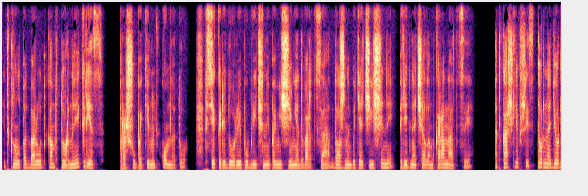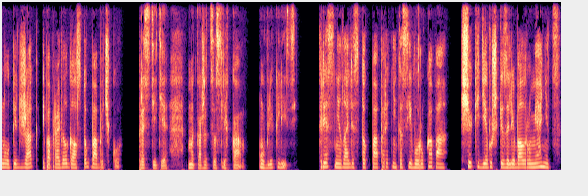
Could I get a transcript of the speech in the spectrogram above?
и ткнул подбородком в торный крес. «Прошу покинуть комнату. Все коридоры и публичные помещения дворца должны быть очищены перед началом коронации». Откашлившись, Тор надернул пиджак и поправил галстук-бабочку. «Простите, мы, кажется, слегка увлеклись». Крес сняла листок папоротника с его рукава. Щеки девушки заливал румянец,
